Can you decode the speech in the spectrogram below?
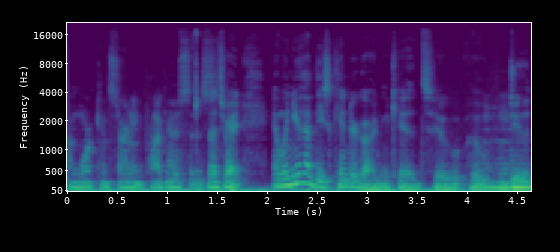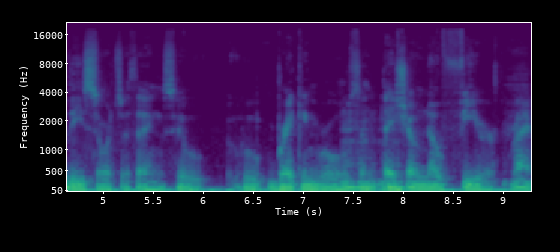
a more concerning prognosis That's right. And when you have these kindergarten kids who who Mm-hmm. do these sorts of things, who who breaking rules and they show no fear. Right.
